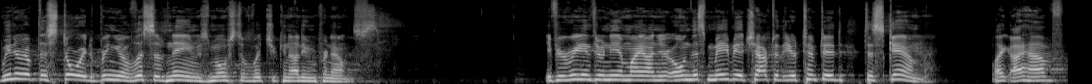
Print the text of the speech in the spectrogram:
We interrupt this story to bring you a list of names, most of which you cannot even pronounce. If you're reading through Nehemiah on your own, this may be a chapter that you're tempted to skim, like I have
